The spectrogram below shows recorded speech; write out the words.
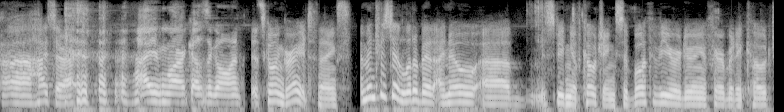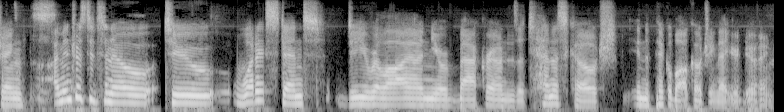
Uh, hi, Sarah. hi, Mark. How's it going? It's going great, thanks. I'm interested a little bit. I know, uh, speaking of coaching, so both of you are doing a fair bit of coaching. I'm interested to know to what extent do you rely on your background as a tennis coach in the pickleball coaching that you're doing?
